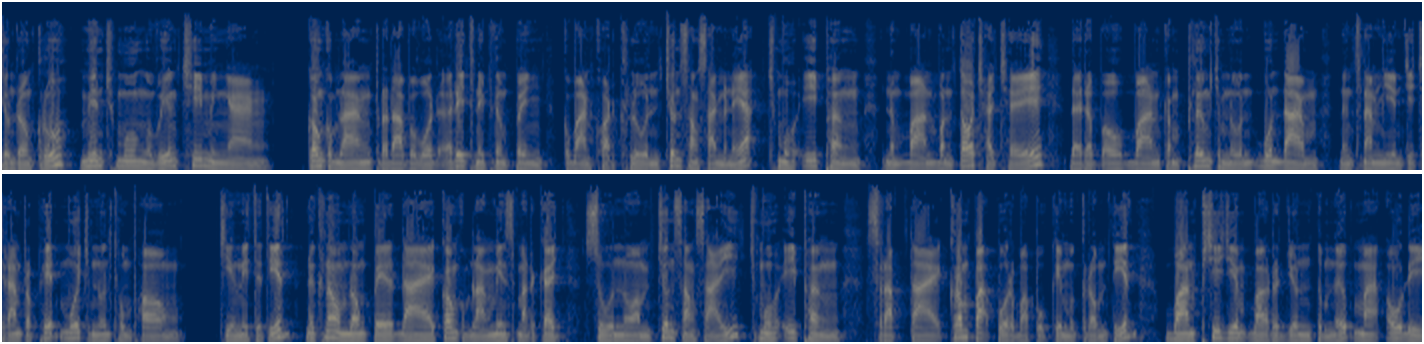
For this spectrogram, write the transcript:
ជនរងគ្រោះមានឈ្មោះងវៀងឈីមីងាងកងកម្លាំងប្រដាប់អាវុធរាជធានីភ្នំពេញក៏បានឃាត់ខ្លួនជនសង្ស័យម្នាក់ឈ្មោះអ៊ីផឹងនិងបានបន្តឆែកឆេរដែលរឹបអូសបានកំភ្លើងចំនួន4ដើមនិងថ្នាំញៀនជាច្រើនប្រភេទមួយចំនួនធំផងជាងនេះទៅទៀតនៅក្នុងអំឡុងពេលដែលកងកម្លាំងមានសមត្ថកិច្ចសួរនាំជនសង្ស័យឈ្មោះអ៊ីផឹងស្រាប់តែក្រុមបកពួករបស់ពួកគេមួយក្រុមទៀត បានព្យាយាមបើករថយន្តទំនើបម៉ាអូឌី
